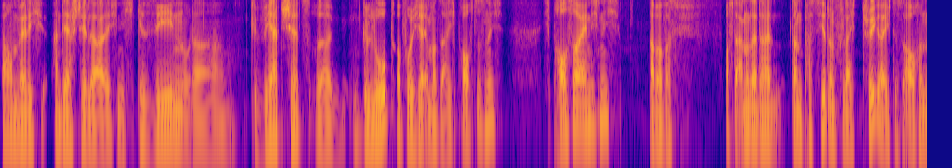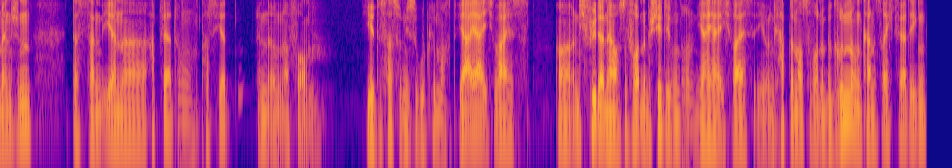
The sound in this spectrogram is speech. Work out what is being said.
warum werde ich an der Stelle eigentlich nicht gesehen oder gewertschätzt oder gelobt, obwohl ich ja immer sage, ich brauche das nicht. Ich brauche es auch eigentlich nicht. Aber was auf der anderen Seite halt dann passiert und vielleicht triggere ich das auch in Menschen, dass dann eher eine Abwertung passiert in irgendeiner Form. Hier, das hast du nicht so gut gemacht. Ja, ja, ich weiß. Äh, Und ich fühle dann ja auch sofort eine Bestätigung drin. Ja, ja, ich weiß. Und habe dann auch sofort eine Begründung und kann es rechtfertigen.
